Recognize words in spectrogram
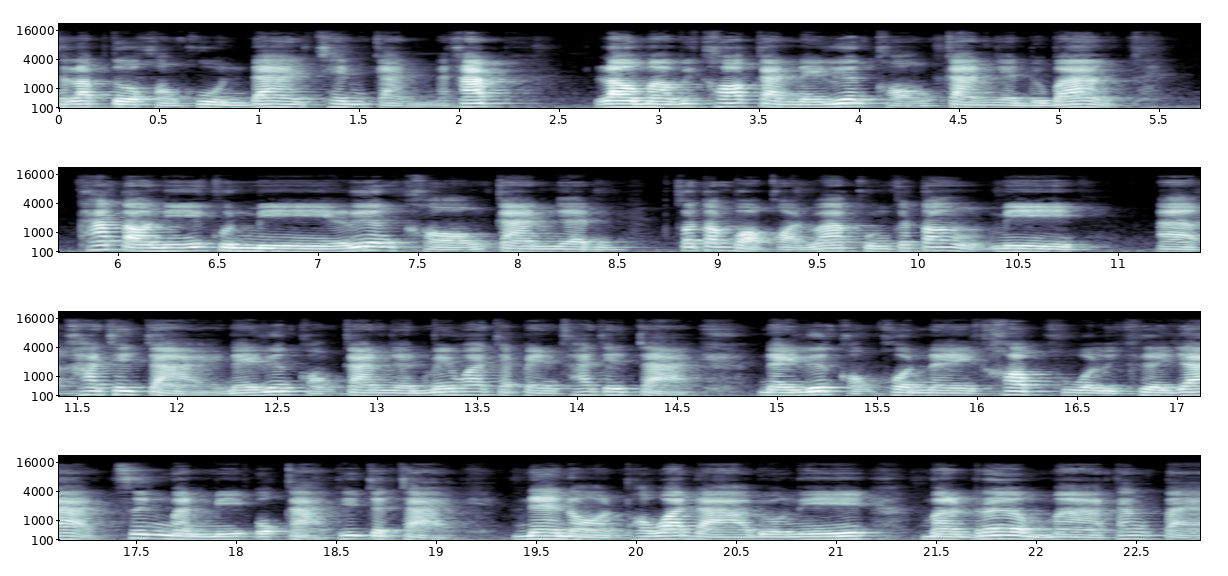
สำหรับตัวของคุณได้เช่นกันนะครับ เรามาวิเคราะห์กันในเรื่องของการเงินดูบ้าง ถ้าตอนนี้คุณมีเรื่องของการเงินก็ต้องบอกก่อนว่าคุณก็ต้องมี ค่าใช้จ่ายในเรื่องของการเงินไม่ว่าจะเป็นค่าใช้จ่าย ในเรื่องของคนในครอบครัวหรือเครือญาติ ซึ่งมันมีโอกาสที่จะจ่ายแน่นอน เพราะว่าดาวดวงนี้มันเริ่มมาตั้งแต่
